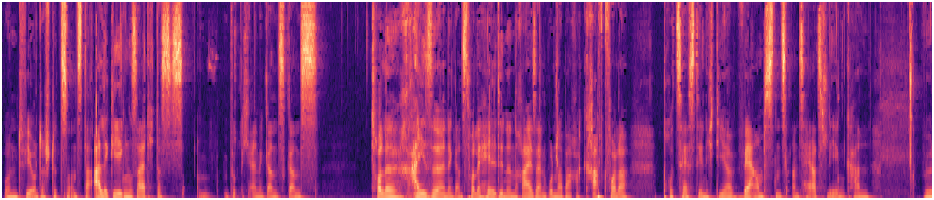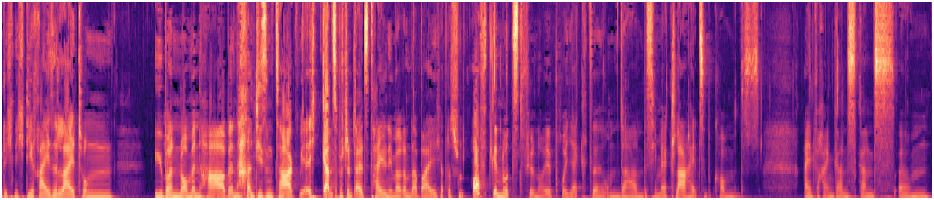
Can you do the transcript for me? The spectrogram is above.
Und wir unterstützen uns da alle gegenseitig. Das ist wirklich eine ganz, ganz tolle Reise, eine ganz tolle Heldinnenreise, ein wunderbarer, kraftvoller Prozess, den ich dir wärmstens ans Herz legen kann. Würde ich nicht die Reiseleitung übernommen haben an diesem Tag, wäre ich ganz bestimmt als Teilnehmerin dabei. Ich habe das schon oft genutzt für neue Projekte, um da ein bisschen mehr Klarheit zu bekommen. Das ist einfach ein ganz, ganz, ähm,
